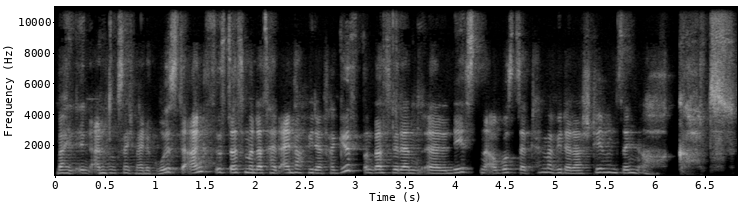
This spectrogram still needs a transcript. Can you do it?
mein, in Anführungszeichen, meine größte Angst ist, dass man das halt einfach wieder vergisst und dass wir dann äh, nächsten August, September wieder da stehen und singen, oh Gott,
